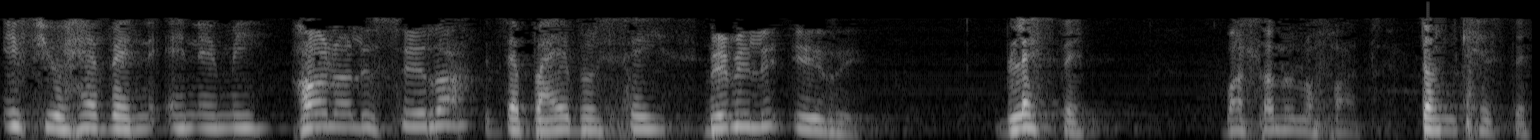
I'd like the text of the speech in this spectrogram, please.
If you have an enemy, ga o na le sera the Bible says, bless them, don't curse them.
